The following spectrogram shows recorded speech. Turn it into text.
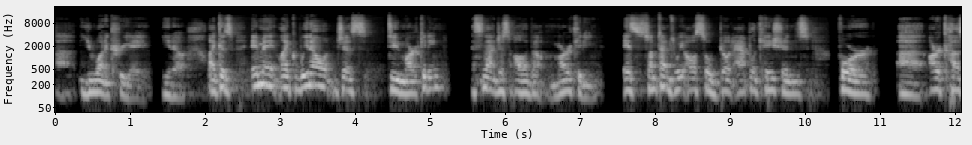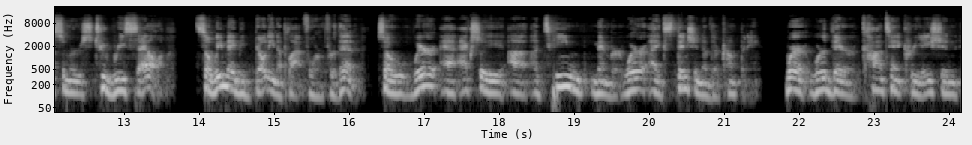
uh, you want to create you know? Like because it may like we don't just do marketing. It's not just all about marketing. It's sometimes we also build applications for uh, our customers to resell. So we may be building a platform for them. So we're actually a, a team member. We're an extension of their company. We're, we're their content creation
